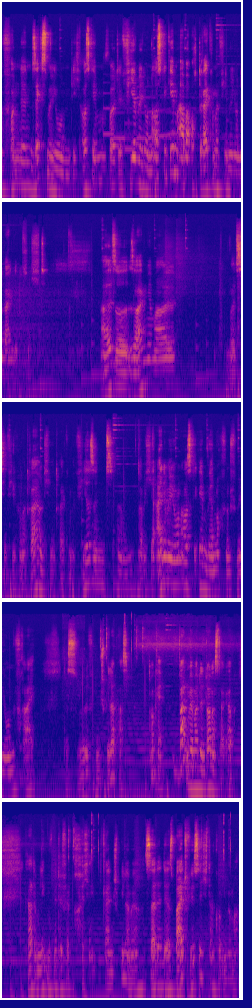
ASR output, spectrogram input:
von den 6 Millionen, die ich ausgeben wollte, 4 Millionen ausgegeben, aber auch 3,4 Millionen reingekriegt. Also sagen wir mal, weil es hier 4,3 und hier 3,4 sind, ähm, habe ich hier eine Million ausgegeben, wären noch 5 Millionen frei. Das würde für den Spieler passen. Okay, warten wir mal den Donnerstag ab. Gerade im linken Mittelfeld brauche ich eigentlich keinen Spieler mehr. Es sei denn, der ist beidfüßig, dann gucken wir mal.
